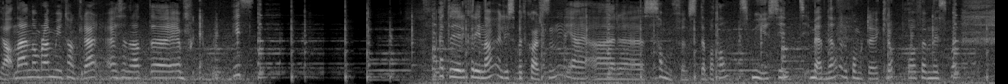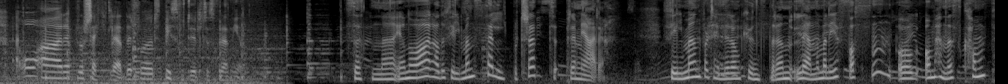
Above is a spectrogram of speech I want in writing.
Ja, nei, nå ble det mye tanker her. Jeg kjenner at eh, jeg, blir- pissed. Jeg heter Karina Elisabeth Karlsen. Jeg er eh, samfunnsdebattant. Mye sint i media når det kommer til kropp og feminisme. Og er prosjektleder for Spiseforstyrrelsesforeningen. 17.1 hadde filmen 'Selvportrett' premiere. Filmen forteller om kunstneren Lene Marie Fossen og om hennes kamp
